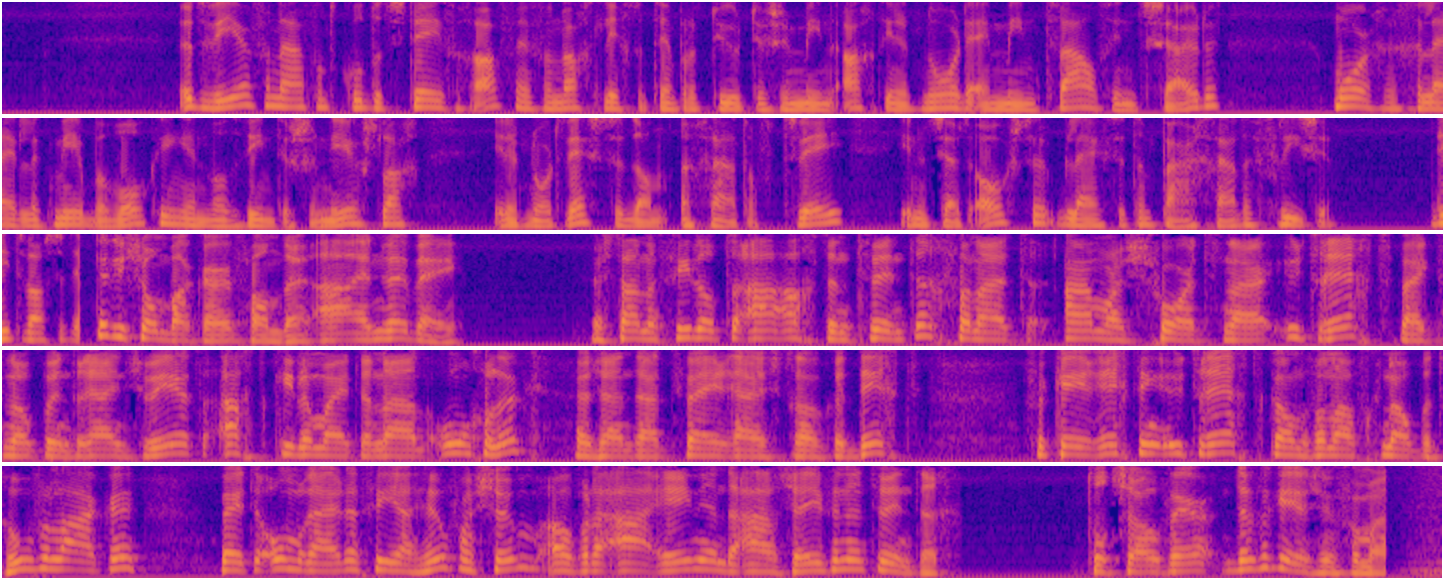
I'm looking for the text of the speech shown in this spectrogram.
Het weer, vanavond koelt het stevig af en vannacht ligt de temperatuur tussen min 8 in het noorden en min 12 in het zuiden. Morgen geleidelijk meer bewolking en wat winterse neerslag. In het noordwesten dan een graad of 2. In het zuidoosten blijft het een paar graden vriezen. Dit was het... Dit is John van de ANWB. Er staan een file op de A28 vanuit Amersfoort naar Utrecht bij knooppunt Rijnsweert. 8 kilometer na een ongeluk. Er zijn daar twee rijstroken dicht. Verkeer richting Utrecht kan vanaf knooppunt Hoevelaken beter omrijden via Hilversum over de A1 en de A27. Tot zover de verkeersinformatie.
